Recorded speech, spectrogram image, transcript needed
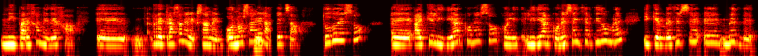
mi pareja me deja, eh, retrasan el examen o no sale la fecha. Todo eso eh, hay que lidiar con eso, lidiar con esa incertidumbre y que en vez de, en vez de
